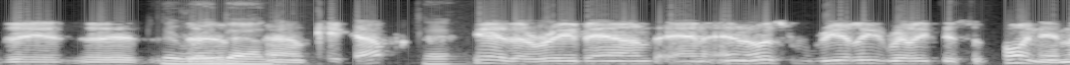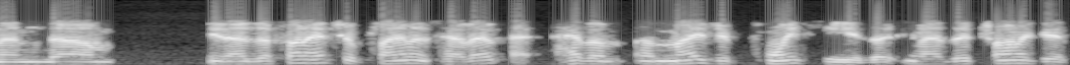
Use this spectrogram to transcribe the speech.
the the, The rebound. um, kick up. Yeah. Yeah. the rebound, and, and it was really really disappointing. And um, you know, the financial planners have a, have a, a major point here that you know they're trying to get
